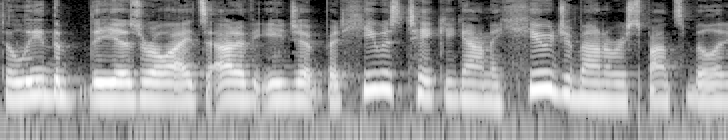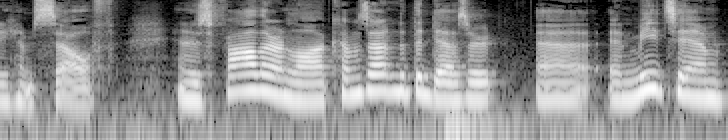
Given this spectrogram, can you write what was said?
to lead the, the Israelites out of Egypt, but he was taking on a huge amount of responsibility himself. And his father in law comes out into the desert uh, and meets him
